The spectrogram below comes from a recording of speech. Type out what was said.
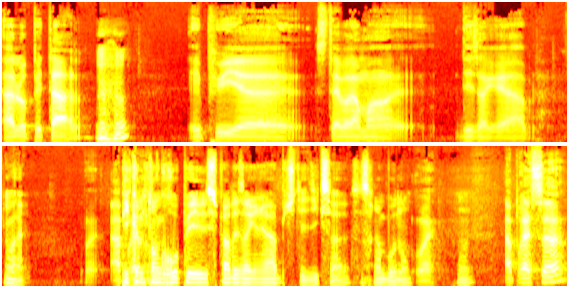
à l'hôpital. Mhm. Et puis, euh, c'était vraiment désagréable. Ouais. Ouais. Puis comme ton groupe est super désagréable, tu t'es dit que ça, ça serait un beau nom. ouais. Ouais. Après ça,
